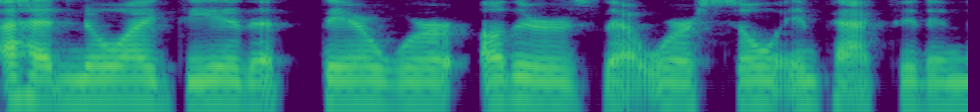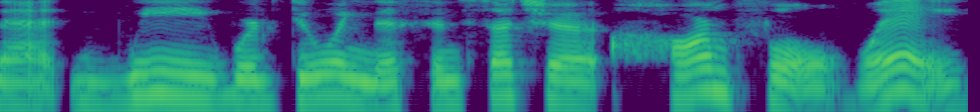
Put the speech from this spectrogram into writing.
I had no idea that there were others that were so impacted and that we were doing this in such a harmful way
